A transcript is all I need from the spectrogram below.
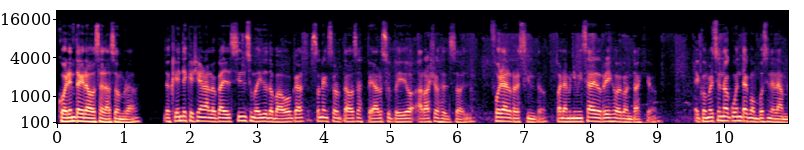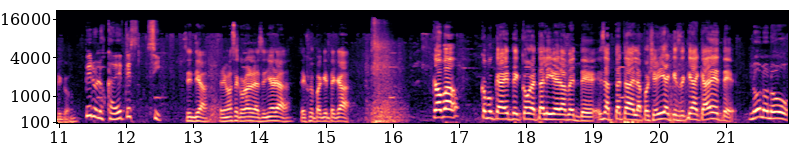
40 grados a la sombra. Los clientes que llegan al local sin su maldito tapabocas son exhortados a esperar su pedido a rayos del sol, fuera del recinto, para minimizar el riesgo de contagio. El comercio no cuenta con post inalámbrico. Pero los cadetes sí. Cintia, ¿tenemos a cobrarle a la señora? Te dejo el paquete acá. ¿Cómo? ¿Cómo cadete cobra tan liberamente? Esa plata de la pollería que se queda cadete. No, no, no.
